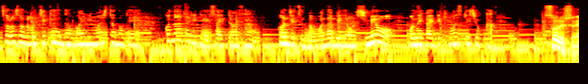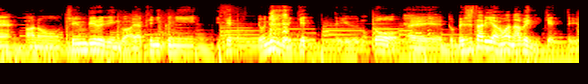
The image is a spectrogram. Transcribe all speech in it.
そろそろお時間が参りましたのでこの辺りで斉藤さん本日の学びの締めをお願いできますでしょうか？そうですね。あのチームビルディングは焼肉に行けと。4人で行けっていうのと, えーとベジタリアンは鍋に行けっていう。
